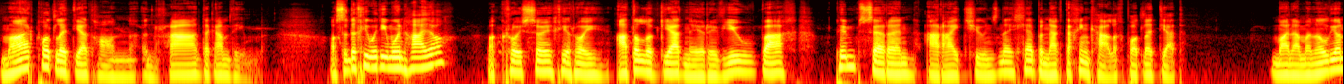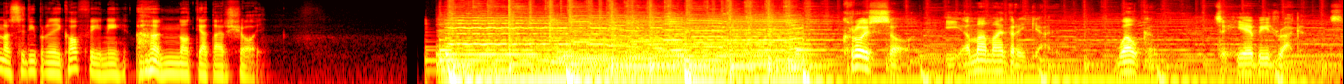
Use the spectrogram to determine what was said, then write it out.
Mae'r podlediad hon yn rhad ag am ddim. Os ydych chi wedi mwynhau o, mae croeso i chi rhoi adolygiad neu review bach 5 seren ar iTunes neu lle bynnag da chi'n cael eich podlediad. Mae yna manylion os ydy brynu coffi ni yn nodiadau'r sioe. Croeso i Ymamau Ddreigiau. Welcome to Here Be Dragons.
